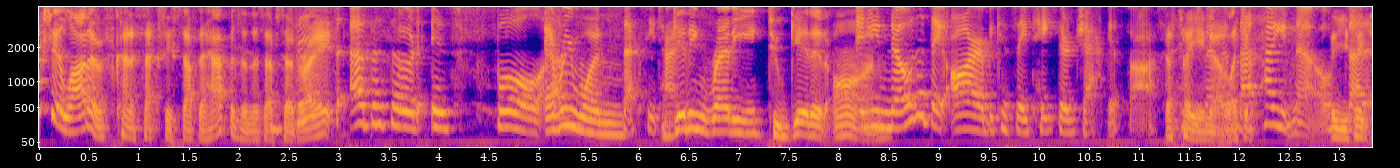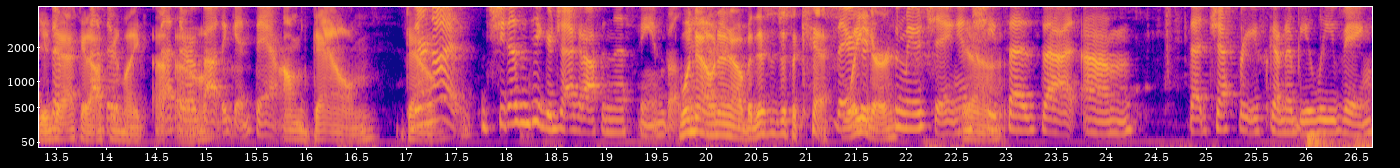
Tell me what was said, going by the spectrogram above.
actually a lot of kind of sexy stuff that happens in this episode, this right? This episode is full Everyone of sexy times. getting ready to get it on. And you know that they are because they take their jackets off. That's how you know, like, that's how you know. you take your jacket off and like, that they're about to get down. I'm down. Down. they're not. She doesn't take her jacket off in this scene, but Well, later. no, no, no. But this is just a kiss they're later. just smooching and Yeah. she says that um that jeffrey's gonna be leaving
